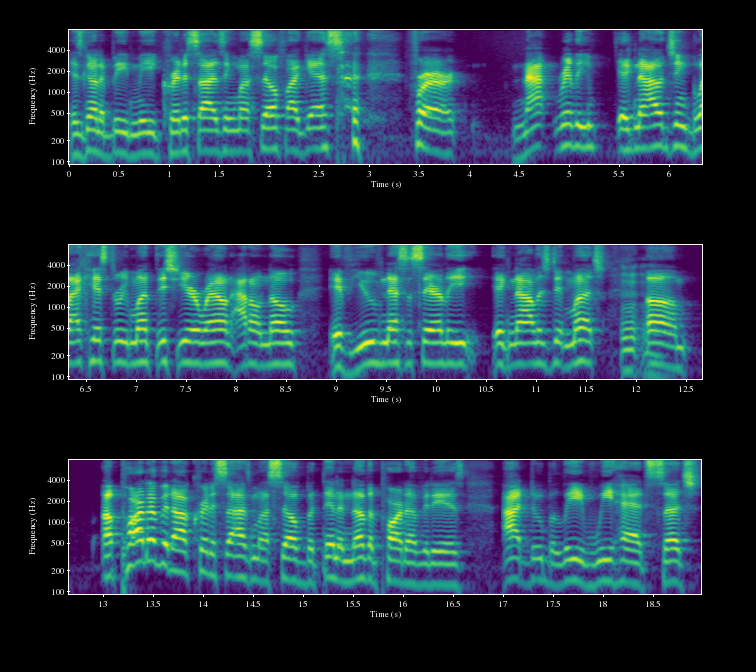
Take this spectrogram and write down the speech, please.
is going to be me criticizing myself, I guess, for not really acknowledging Black History Month this year around. I don't know if you've necessarily acknowledged it much. Um, a part of it I'll criticize myself, but then another part of it is I do believe we had such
